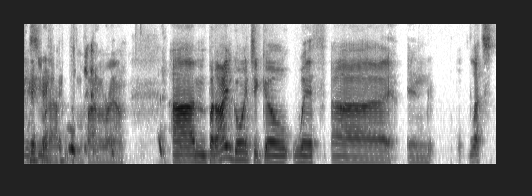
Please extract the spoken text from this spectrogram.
we'll see what happens in the final round. Um, but I'm going to go with uh, and let's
